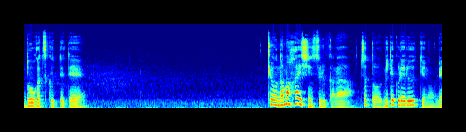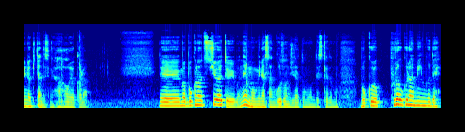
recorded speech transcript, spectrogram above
動画作ってて今日生配信するからちょっと見てくれるっていうのを連絡来たんですね母親から。で、まあ、僕の父親といえばねもう皆さんご存知だと思うんですけども僕プログラミングで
